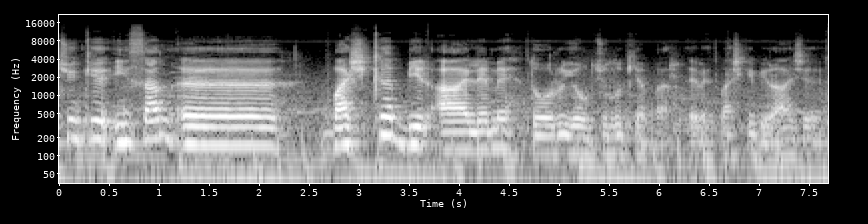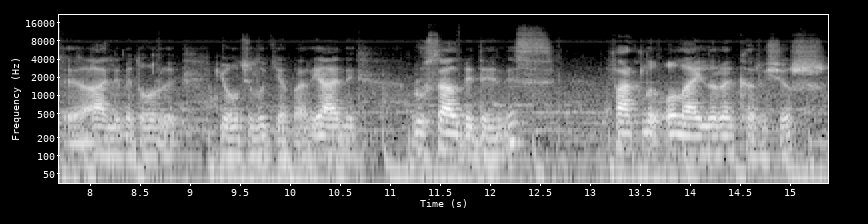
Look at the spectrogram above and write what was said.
çünkü insan eee, başka bir aleme doğru yolculuk yapar. Evet başka bir ağacı, e, aleme doğru yolculuk yapar. Yani ruhsal bedeniniz farklı olaylara karışır.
